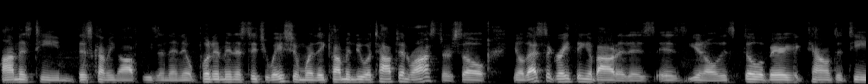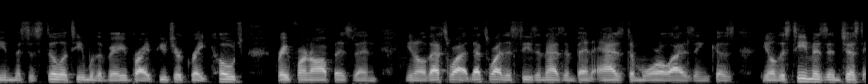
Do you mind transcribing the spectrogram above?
on his team this coming off season and it'll put him in a situation where they come into a top 10 roster. So, you know, that's the great thing about it is is, you know, it's still a very talented team. This is still a team with a very bright future, great coach, great front office and, you know, that's why that's why the season hasn't been as demoralizing cuz, you know, this team isn't just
